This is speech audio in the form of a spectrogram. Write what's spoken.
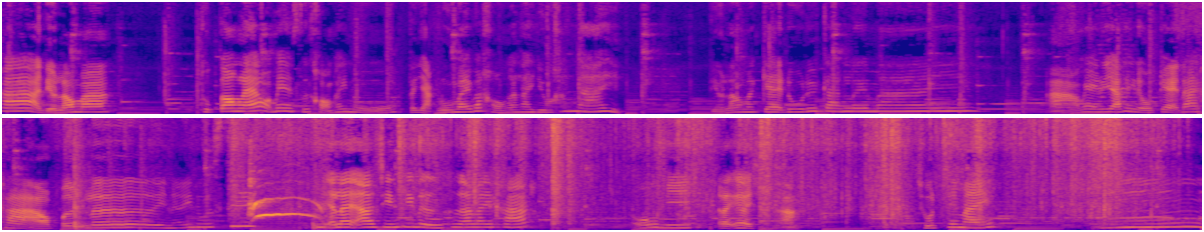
ค่ะ เดี๋ยวเรามา ถูกต้องแล้วแม่ซื้อของให้หนู แต่อยากรู้ไหมว่าของอะไรอยู่ข้างใน เดี๋ยวเรามาแกะดูด้วยกันเลยไหมอ้าวแม่อนุญาตให้หนูแกะได้ค่ะ เอาเปิดเลย เนยดูสิ มีอะไรเอาชิ้นที่หนึ่งคืออะไรคะ โอ้มีอะไรเอ่ยอะชุดใช่ไหมอืม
